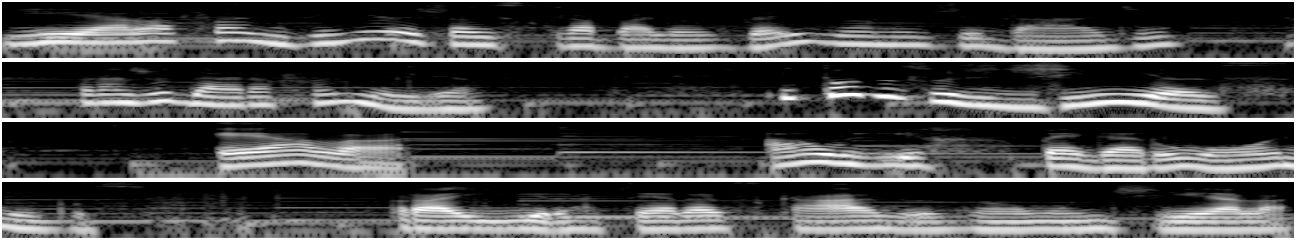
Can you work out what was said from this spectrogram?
E ela fazia já esse trabalho aos 10 anos de idade para ajudar a família. E todos os dias ela, ao ir pegar o ônibus para ir até as casas onde ela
